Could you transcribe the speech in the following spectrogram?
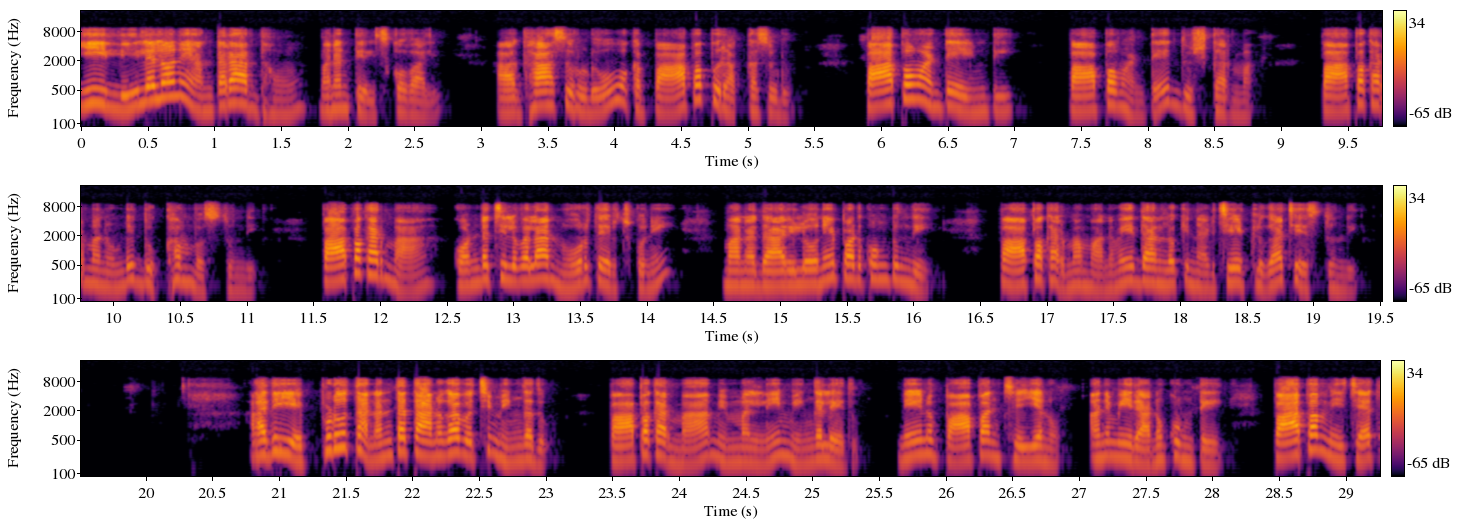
ఈ లీలలోని అంతరార్థం మనం తెలుసుకోవాలి. అఘాసురుడు ఒక పాపపు రక్కసుడు పాపం అంటే ఏంటి? పాపం అంటే దుష్కర్మ. పాపకర్మ నుండి దుఃఖం వస్తుంది. పాపకర్మ కొండ చిలువలా నోరు తెరుచుకొని మన దారిలోనే పడుకుంటుంది. పాపకర్మ మనమే దానిలోకి నడిచేట్లుగా చేస్తుంది. అది ఎప్పుడూ తనంత తానుగా వచ్చి మింగదు. పాపకర్మ మిమ్మల్ని మింగలేదు. నేను పాపం చెయ్యను అని మీరు అనుకుంటే పాపం మీ చేత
